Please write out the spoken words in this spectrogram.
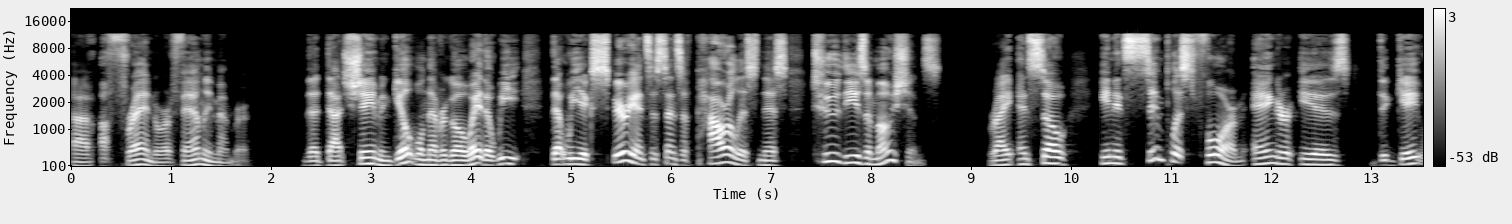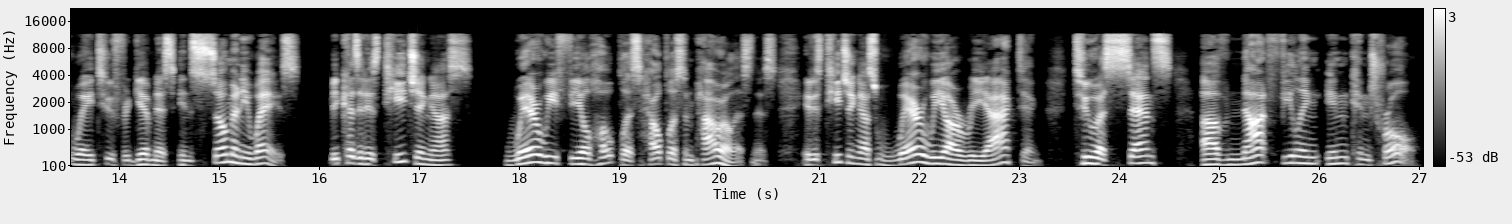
uh, a friend or a family member that that shame and guilt will never go away that we that we experience a sense of powerlessness to these emotions right? And so in its simplest form anger is the gateway to forgiveness in so many ways because it is teaching us where we feel hopeless, helpless, and powerlessness. It is teaching us where we are reacting to a sense of not feeling in control.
